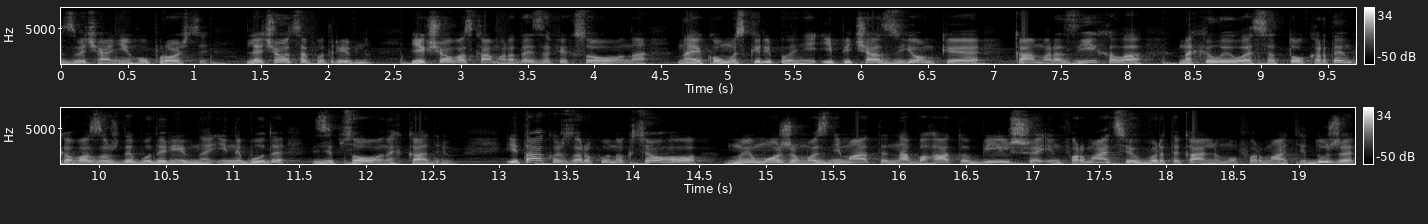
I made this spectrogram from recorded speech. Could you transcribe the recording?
звичайній GoPro. Для чого це потрібно? Якщо у вас камера десь зафіксована на якомусь кріпленні, і під час зйомки камера з'їхала, нахилилася, то картинка у вас завжди буде рівна і не буде зіпсованих кадрів. І також за рахунок цього ми можемо знімати набагато більше інформації в вертикальному вертикальному форматі. Дуже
